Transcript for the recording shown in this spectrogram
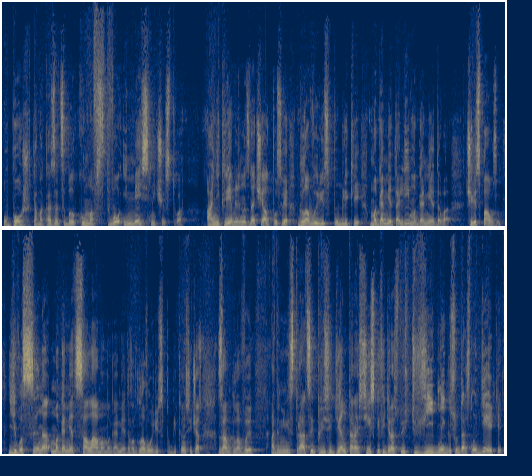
О боже, там, оказывается, было кумовство и местничество – а не Кремль назначал после главы республики Магомед Али Магомедова через паузу его сына Магомед Салама Магомедова главой республики. Он сейчас зам главы администрации президента Российской Федерации, то есть видный государственный деятель.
